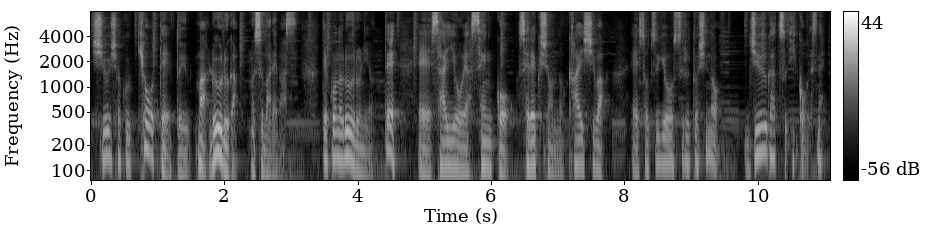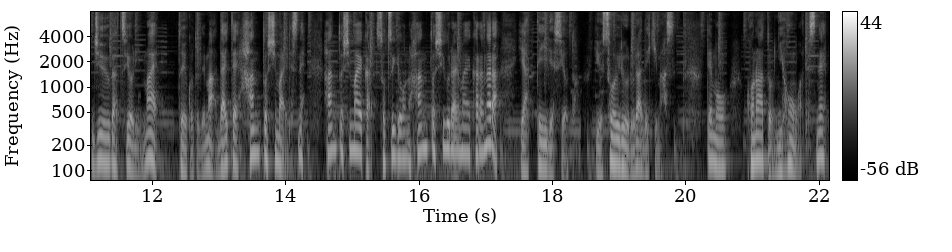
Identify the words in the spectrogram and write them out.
就職協定という、まあ、ルールが結ばれます。で、このルールによって、採用や選考、セレクションの開始は、卒業する年の10月以降ですね。10月より前ということで、まあ大体半年前ですね。半年前から、卒業の半年ぐらい前からならやっていいですよという、そういうルールができます。でも、この後日本はですね、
